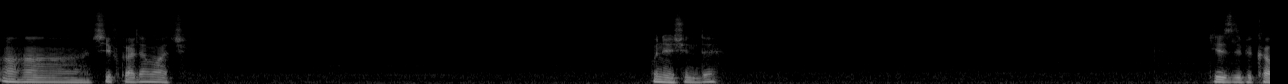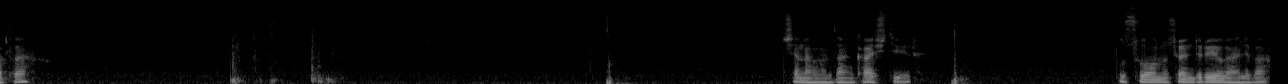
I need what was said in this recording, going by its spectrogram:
Aha, çift kale maç. Bu ne şimdi? Gizli bir kapı. Canavardan kaç diyor. Bu su onu söndürüyor galiba.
